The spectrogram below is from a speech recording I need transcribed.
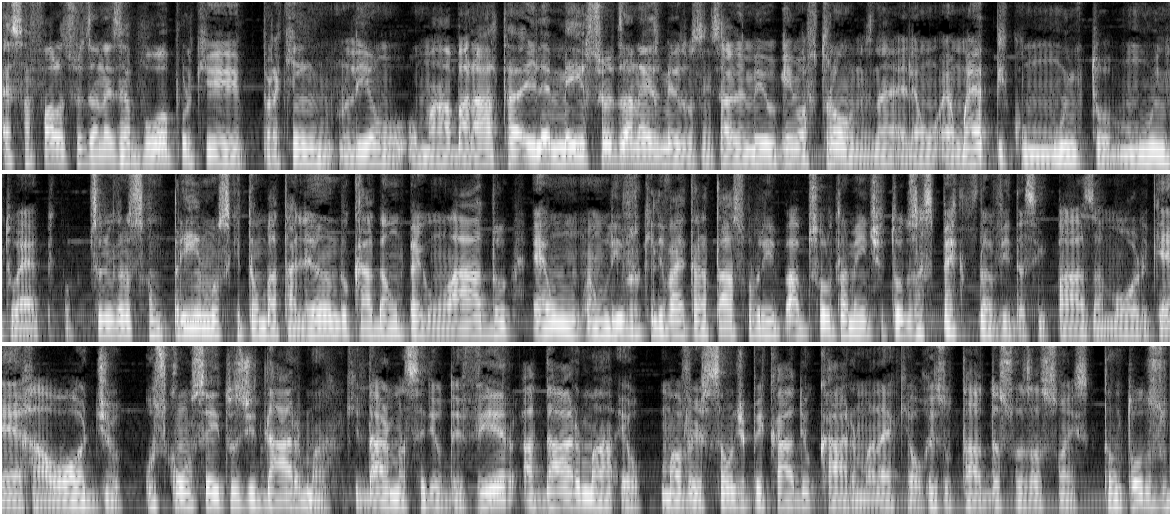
Essa fala do Senhor dos Anéis é boa porque, para quem lê o Mahabharata, ele é meio Senhor dos Anéis mesmo, assim, sabe? É meio Game of Thrones, né? Ele é um, é um épico muito, muito épico. Se não me engano, são primos que estão batalhando, cada um pega um lado. É um, é um livro que ele vai tratar sobre absolutamente todos os aspectos da vida, assim, paz, amor, guerra, ódio. Os conceitos de Dharma, que Dharma seria o dever, a Dharma é uma versão de pecado e o Karma, né? Que é o resultado das suas ações. Então, todos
